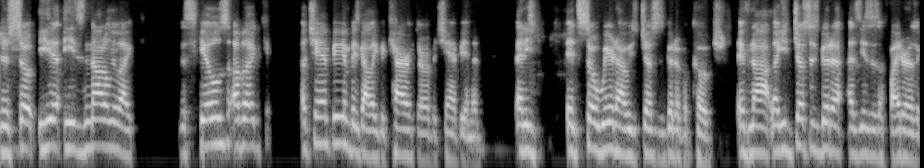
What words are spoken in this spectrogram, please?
just so he, he's not only like the skills of like a champion but he's got like the character of a champion. And and he's it's so weird how he's just as good of a coach if not like he's just as good as he is as a fighter as a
